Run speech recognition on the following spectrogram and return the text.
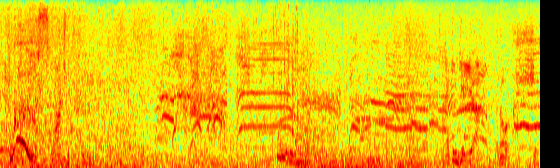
Watch me. I can get you up. But oh, shit.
